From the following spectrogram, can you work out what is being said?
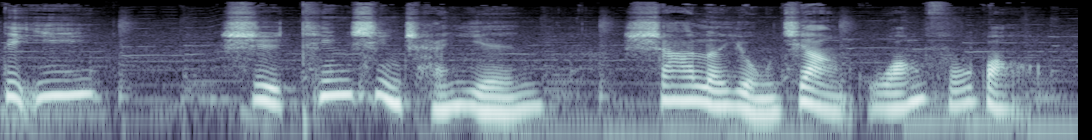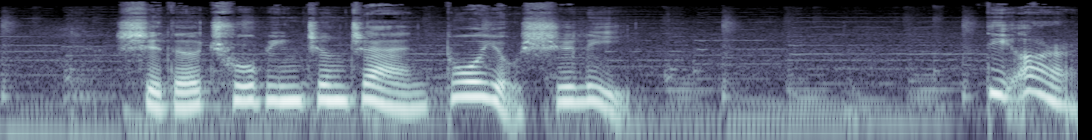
第一，是听信谗言，杀了勇将王福保，使得出兵征战多有失利。第二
